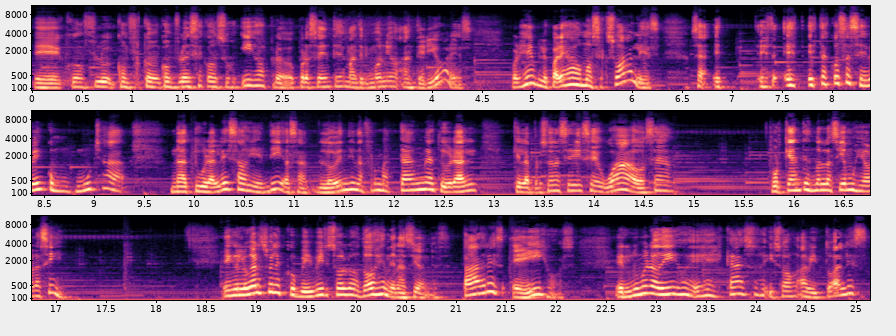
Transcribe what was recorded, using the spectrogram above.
eh, con, confluencia con sus hijos procedentes de matrimonios anteriores. Por ejemplo, parejas homosexuales. O sea, estas cosas se ven con mucha naturaleza hoy en día. O sea, lo ven de una forma tan natural que la persona se dice, wow, o sea, porque antes no lo hacíamos y ahora sí. En el lugar suele convivir solo dos generaciones, padres e hijos. El número de hijos es escaso y son habituales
